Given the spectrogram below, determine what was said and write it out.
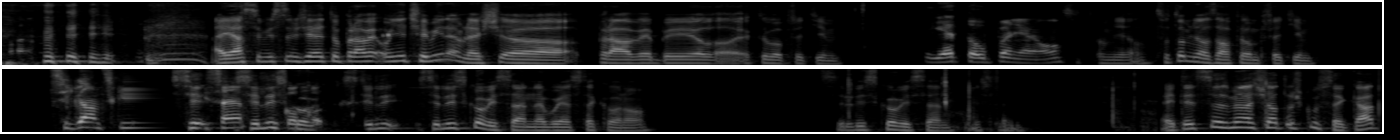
a já si myslím, že je to právě o něčem jiném, než uh, právě byl, jak to bylo předtím. Je to úplně, no. Co to měl? Co to měl za film předtím? Cigánský si, sen. Sidliskový sen, nebo něco takového, no. Sidliskový sen, myslím. Hej, teď se mi začal trošku sekat,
